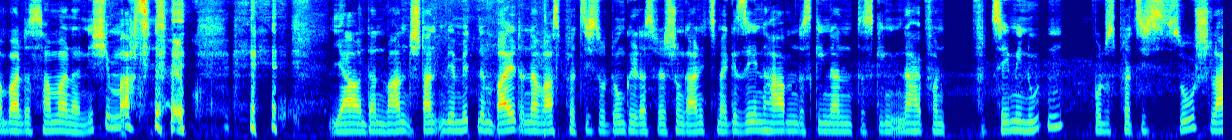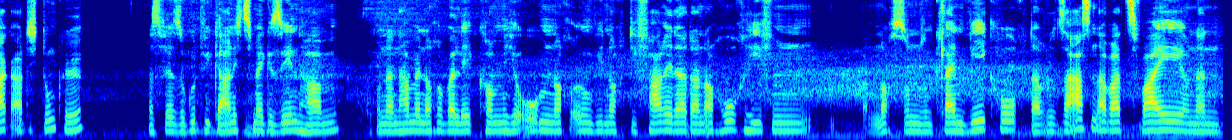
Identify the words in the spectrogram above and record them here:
aber das haben wir dann nicht gemacht. ja, und dann waren, standen wir mitten im Wald und dann war es plötzlich so dunkel, dass wir schon gar nichts mehr gesehen haben. Das ging dann, das ging innerhalb von zehn Minuten, wurde es plötzlich so schlagartig dunkel, dass wir so gut wie gar nichts mehr gesehen haben. Und dann haben wir noch überlegt, kommen hier oben noch irgendwie noch die Fahrräder dann auch hochhieven, noch so, so einen kleinen Weg hoch, da saßen aber zwei und dann,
